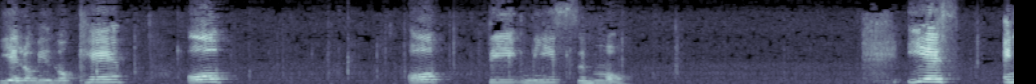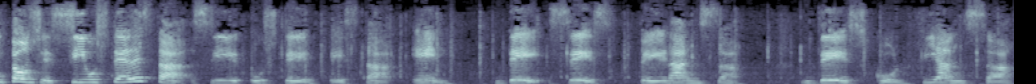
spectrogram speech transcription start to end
y es lo mismo que optimismo. Y es, entonces, si usted está, si usted está en desesperación, esperanza, desconfianza,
